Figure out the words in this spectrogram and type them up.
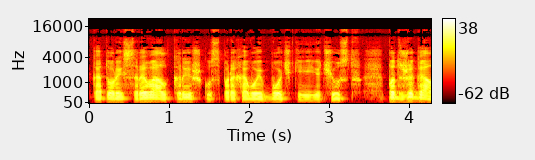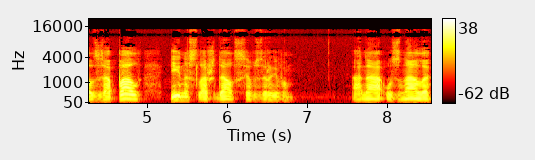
который срывал крышку с пороховой бочки ее чувств, поджигал запал и наслаждался взрывом. Она узнала,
